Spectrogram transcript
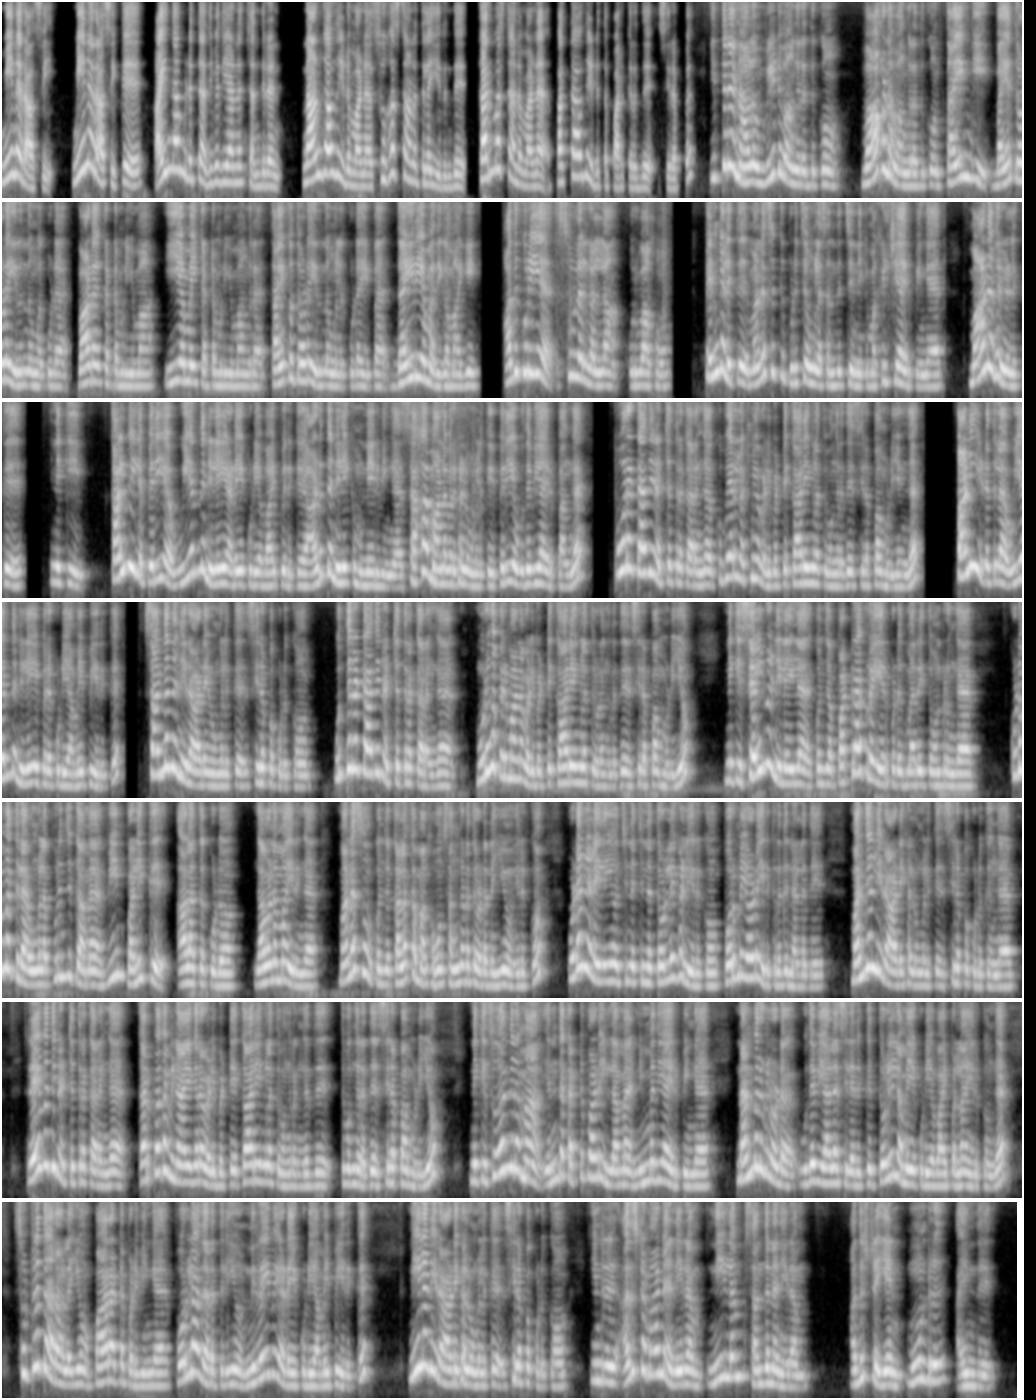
மீனராசி. மீனராசிக்கு ஐந்தாம் இடத்து அதிபதியான சந்திரன் நான்காவது இடமான சுகஸ்தானத்துல இருந்து கர்மஸ்தானமான பத்தாவது இடத்தை பார்க்கிறது. சிறப்பு. இத்தனை நாளும் வீடு வாங்குறதுக்கும் வாகனம் வாங்குறதுக்கும் தயங்கி பயத்தோட இருந்தவங்க கூட வாடகை கட்ட முடியுமா இஎம்ஐ கட்ட முடியுமாங்கிற தயக்கத்தோட இருந்தவங்களுக்கு கூட இப்ப தைரியம் அதிகமாகி அதுக்குரிய சூழல்கள்லாம் உருவாகும். பெண்களுக்கு மனசுக்கு பிடிச்சவங்களை சந்தித்து இன்னைக்கு மகிழ்ச்சியாக இருப்பீங்க. மாணவர்களுக்கு இன்னைக்கு கல்வியில் பெரிய உயர்ந்த நிலையை அடையக்கூடிய வாய்ப்பு இருக்குது அடுத்த நிலைக்கு முன்னேறுவீங்க. சக மாணவர்கள் உங்களுக்கு பெரிய உதவியாக இருப்பாங்க. பூரட்டாதி நட்சத்திரக்காரங்க குபேரலட்சுமியை வழிபட்டு காரியங்களை துவங்குறது சிறப்பாக முடியுங்க. பணி இடத்துல உயர்ந்த நிலையை பெறக்கூடிய அமைப்பு இருக்குது சந்தன நிற ஆடை உங்களுக்கு சிறப்பை கொடுக்கும். உத்திரட்டாதி நட்சத்திரக்காரங்க. முருகப்பெருமானை வழிபட்டு காரியங்களை தொடங்குறது சிறப்பாக முடியும். இன்னைக்கு செல்வ நிலையில் கொஞ்சம் பற்றாக்குறை ஏற்படுது மாதிரி தோன்றுங்க. குடும்பத்தில் உங்களை புரிஞ்சுக்காம வீண் பழிக்கு ஆளாக்கக்கூடும். கவனமாக இருங்க. மனசும் கொஞ்சம் கலக்கமாகவும் சங்கடத்தோடனையும் இருக்கும். உடல்நிலையிலையும் சின்ன சின்ன தொல்லைகள் இருக்கும். பொறுமையோடு இருக்கிறது நல்லது. மஞ்சள் நிற ஆடைகள் உங்களுக்கு சிறப்பு கொடுக்குங்க. ரேவதி நட்சத்திரக்காரங்க கற்பக விநாயகரை வழிபட்டு காரியங்களை துவங்குறது துவங்குறது சிறப்பாக முடியும். இன்னைக்கு சுதந்திரமாக எந்த கட்டுப்பாடும் இல்லாமல் நிம்மதியாக இருப்பீங்க. நண்பர்களோட உதவியால் சிலருக்கு தொழில் அமையக்கூடிய வாய்ப்பெல்லாம் இருக்குங்க. சுற்றத்தாராலையும் பாராட்டப்படுவீங்க. பொருளாதாரத்திலையும் நிறைவை அடையக்கூடிய அமைப்பு இருக்குது நீல நிற ஆடைகள் உங்களுக்கு சிறப்பை கொடுக்கும். இன்று அதிர்ஷ்டமான நிறம் நீலம் சந்தன நிறம். அதிர்ஷ்ட எண் மூன்று ஐந்து.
